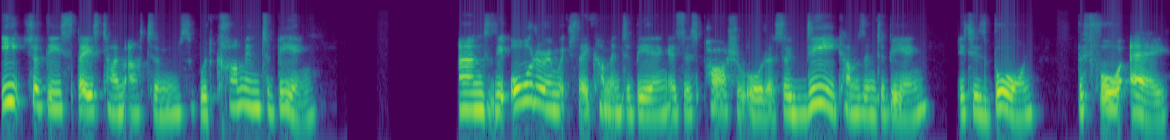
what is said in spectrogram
each of these space-time atoms would come into being. And the order in which they come into being is this partial order. So D comes into being, it is born before A.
